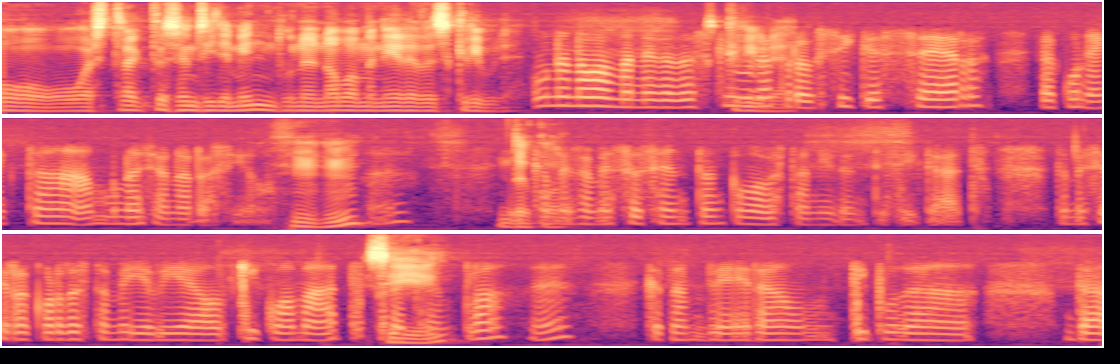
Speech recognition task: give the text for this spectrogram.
o, es tracta senzillament d'una nova manera d'escriure? Una nova manera d'escriure, Escriure. però sí que és cert que connecta amb una generació. Uh -huh. Eh? I que a més a més se senten com a bastant identificats. També, si recordes, també hi havia el Quico Amat, per Sí. exemple, eh? que també era un tipus de, de,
